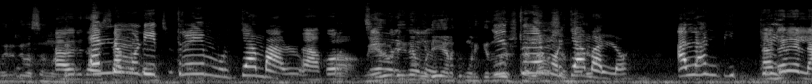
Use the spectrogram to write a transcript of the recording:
ഒരു ദിവസം ആ കൊണ്ട്. ഒരു മുടി ഇത്രയും മുറിക്കാൻ പാടുള്ളൂ. ആ ആ, കുറച്ച് മുറിക്കാൻ പാടുള്ളൂ. അല്ലാണ്ട് അങ്ങനെയല്ല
